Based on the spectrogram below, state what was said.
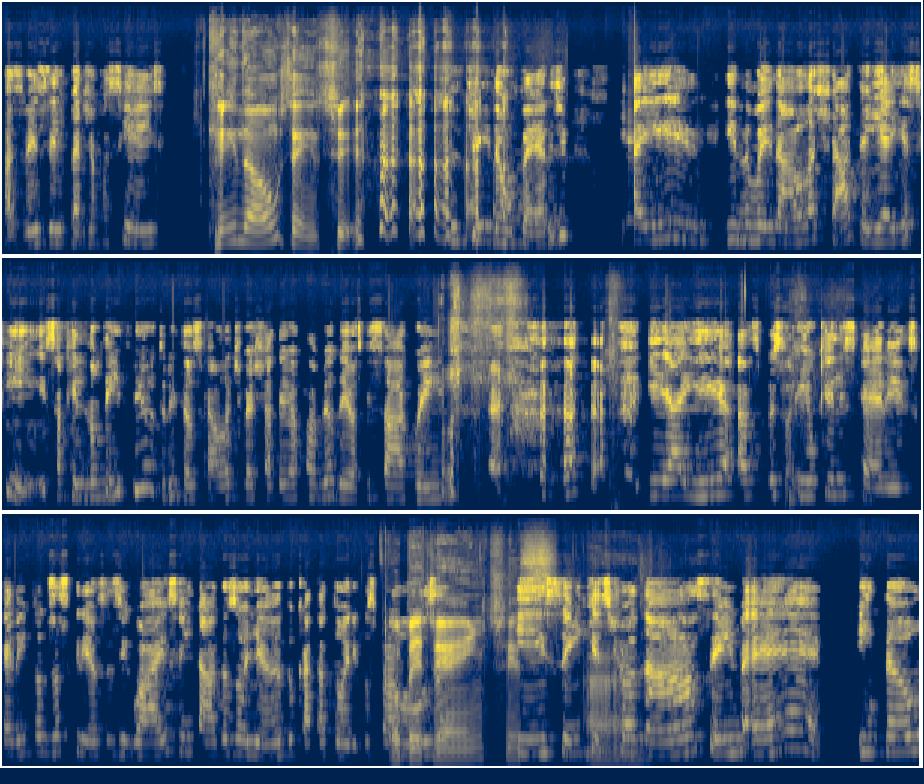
às vezes ele perde a paciência. Quem não, gente? Quem não perde. E aí, e no meio da aula chata, e aí assim, só que ele não tem filtro, então se a aula tiver chata, ele vai falar, meu Deus, que saco, hein? e aí as pessoas. E o que eles querem? Eles querem todas as crianças iguais, sentadas, olhando, catatônicos para Obedientes. E sem questionar, ah. sem. É. Então,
